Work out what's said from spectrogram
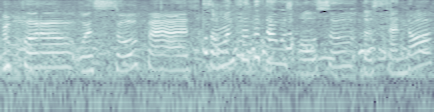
Group photo was so fast. Someone said that that was also the send-off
